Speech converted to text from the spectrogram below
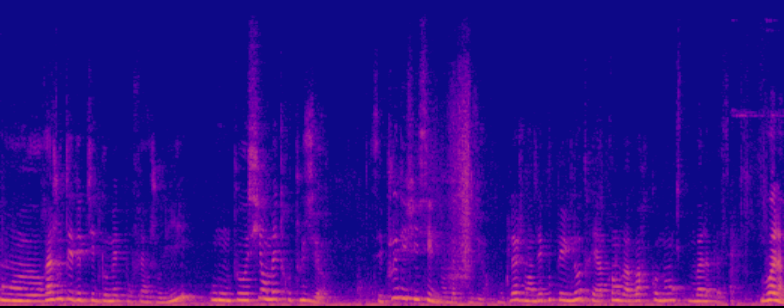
en rajouter des petites gommettes pour faire joli, ou on peut aussi en mettre plusieurs. C'est plus difficile d'en mettre plusieurs. Donc là, je vais en découper une autre et après, on va voir comment on va la placer. Voilà,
